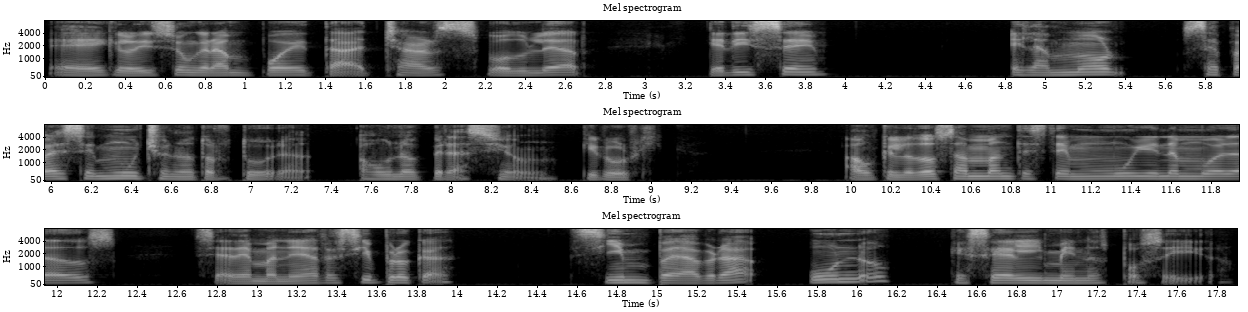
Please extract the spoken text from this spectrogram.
eh, que lo dice un gran poeta, Charles Baudelaire, que dice, el amor se parece mucho a una tortura, a una operación quirúrgica. Aunque los dos amantes estén muy enamorados, sea de manera recíproca, siempre habrá uno que sea el menos poseído.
